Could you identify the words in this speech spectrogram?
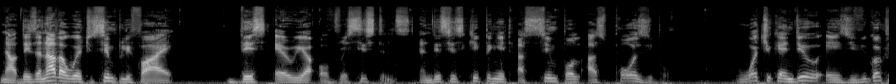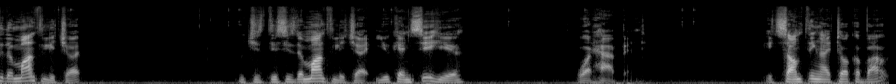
Now there's another way to simplify this area of resistance and this is keeping it as simple as possible. What you can do is if you go to the monthly chart which is this is the monthly chart. You can see here what happened. It's something I talk about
